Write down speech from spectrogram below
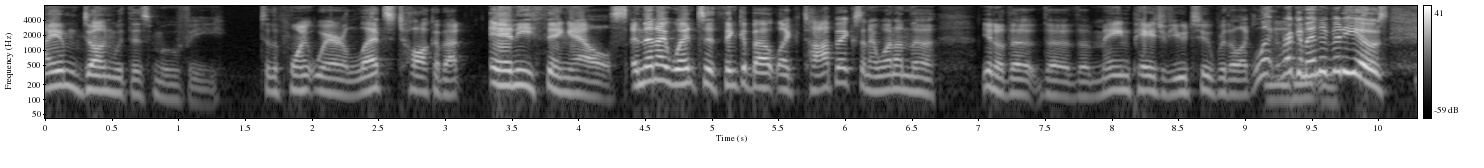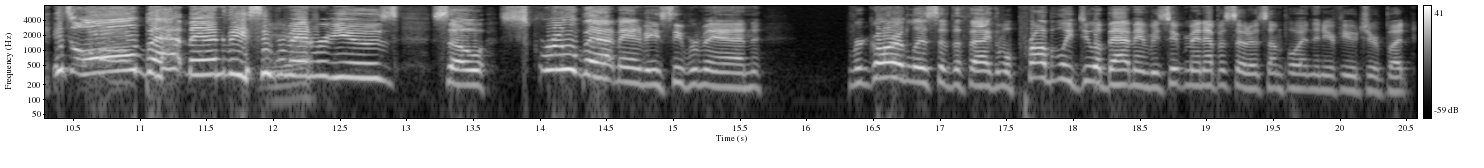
I am done with this movie to the point where let's talk about anything else. And then I went to think about like topics, and I went on the you know the the the main page of YouTube where they're like "Le- mm-hmm. recommended videos. It's all Batman v Superman Yeah. reviews. So screw Batman v Superman. Regardless of the fact that we'll probably do a Batman v Superman episode at some point in the near future, but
